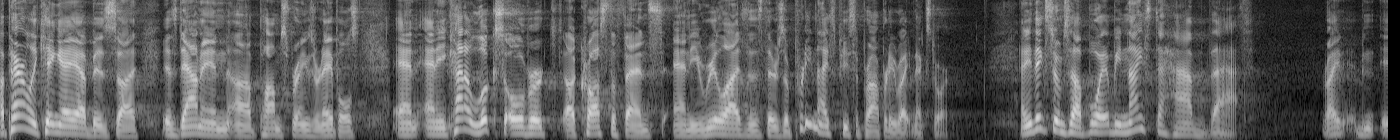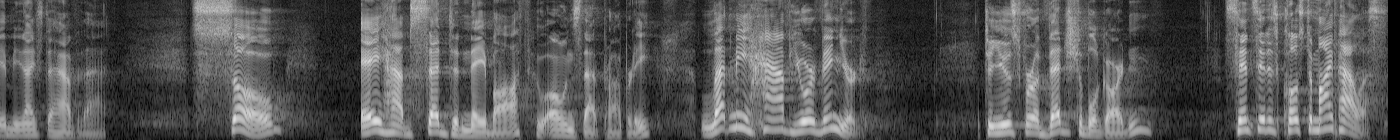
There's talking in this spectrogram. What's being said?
apparently King Ahab is, uh, is down in uh, Palm Springs or Naples, and, and he kind of looks over across the fence and he realizes there's a pretty nice piece of property right next door. And he thinks to himself, boy, it'd be nice to have that, right? It'd be, it'd be nice to have that. So Ahab said to Naboth, who owns that property, Let me have your vineyard to use for a vegetable garden, since it is close to my palace.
